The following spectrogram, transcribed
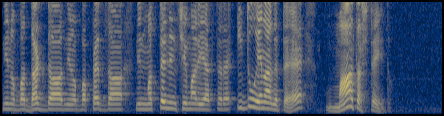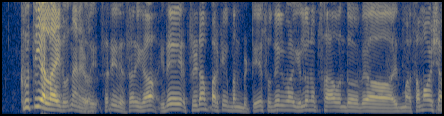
ನೀನೊಬ್ಬ ದಡ್ಡ, ನೀನೊಬ್ಬ ಪೆದ್ದ, ನೀನು ಮತ್ತೆ ನಿನ್ನ ಚೀಮಾರಿ ಹಾಕ್ತಾರೆ ಇದು ಏನಾಗುತ್ತೆ? ಮಾತಷ್ಟೇ ಇದು. ಕೃತಿ ಅಲ್ಲ ಇದು ನಾನು ಹೇಳಿ ಸರಿ ಇದೆ. ಸರ್ ಈಗ ಇದೇ ಫ್ರೀಡಮ್ ಪಾರ್ಕಿಗೆ ಬಂದ್ಬಿಟ್ಟು ಸುದೀರ್ಘವಾಗಿ ಇಲ್ಲೂ ಸಹ ಒಂದು ಸಮಾವೇಶ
